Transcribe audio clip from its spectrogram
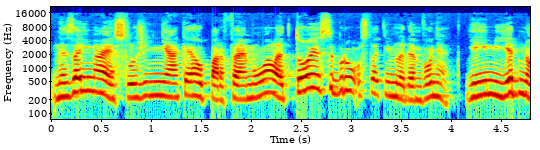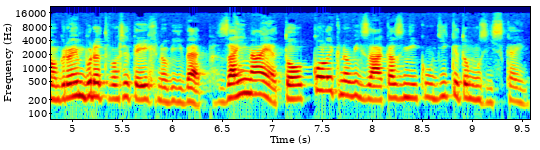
Nezajímá je složení nějakého parfému, ale to, jestli budou ostatním lidem vonět. Je jim jedno, kdo jim bude tvořit jejich nový web. Zajímá je to, kolik nových zákazníků díky tomu získají.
